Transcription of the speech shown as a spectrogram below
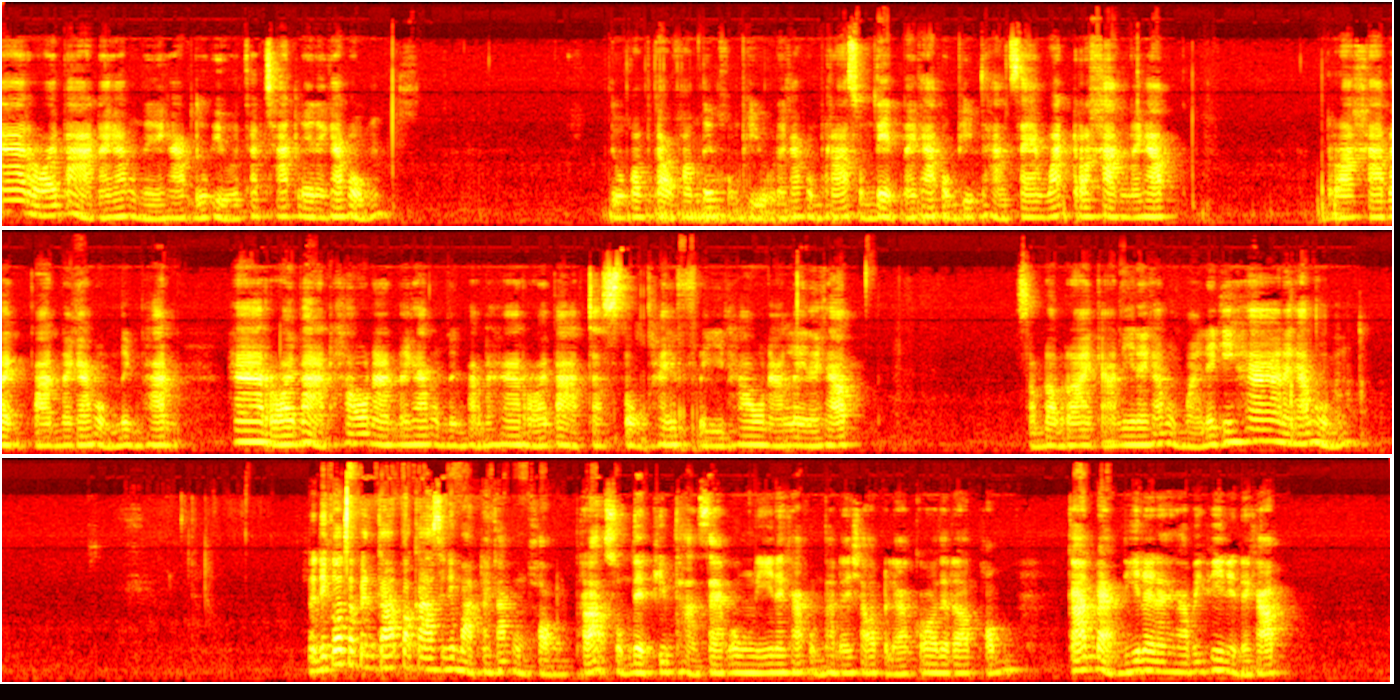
1,500 บาทนะครับ ผมนี่นะครับ ดูผิวชัดๆเลยนะครับ ผม ดูความเก่าความเดิมของผิวนะครับ ผมพระสมเด็จนะครับ ผมพิมพ์ฐานแซมวัดระฆังนะครับ ราคาแบ่งปันนะครับ ผม1,000 500 บาทเท่านั้นนะครับผม1,500 บาทจะส่งให้ฟรีเท่านั้นเลยนะครับสำหรับรายการนี้นะครับผมหมายเลขที่ 5 นะครับผมและนี่ก็จะเป็นการประกาศนียบัตรนะครับผมของพระสมเด็จพิมพ์ฐานแซมองค์นี้นะครับ ผมท่านได้ชอบไปแล้วก็จะได้รับพร้อมการแบบนี้เลยนะครับพี่ๆเนี่ยนะครับ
